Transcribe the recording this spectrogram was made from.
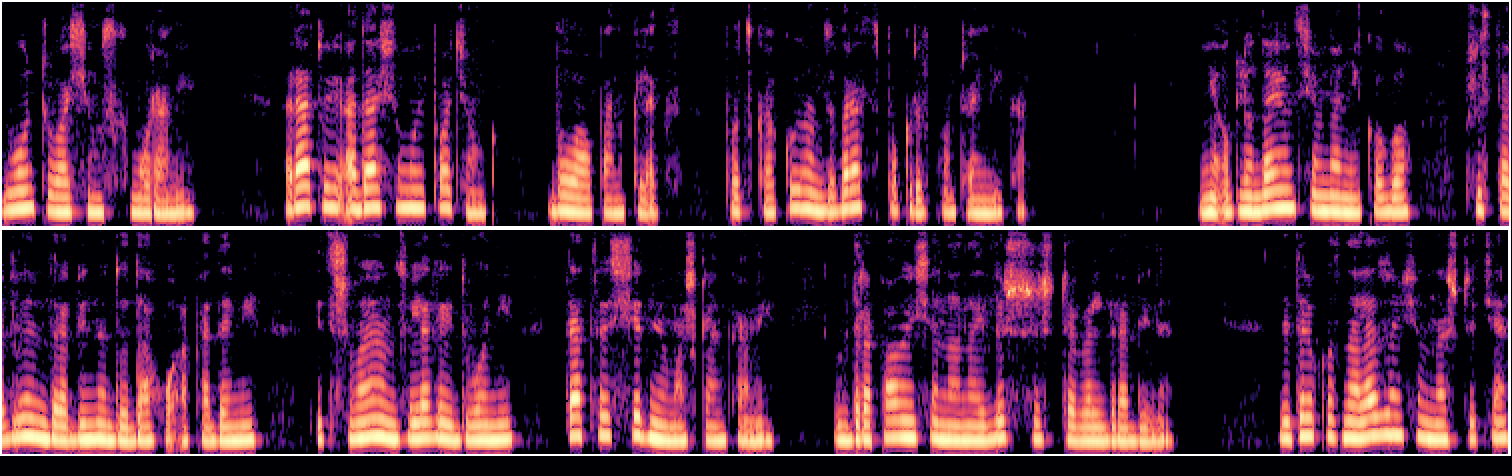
i łączyła się z chmurami. Ratuj, Adasiu, mój pociąg, wołał pan Kleks, podskakując wraz z pokrywką czajnika. Nie oglądając się na nikogo, przystawiłem drabinę do dachu akademii i trzymając w lewej dłoni tacę z siedmioma szklankami, wdrapałem się na najwyższy szczebel drabiny. Gdy tylko znalazłem się na szczycie,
